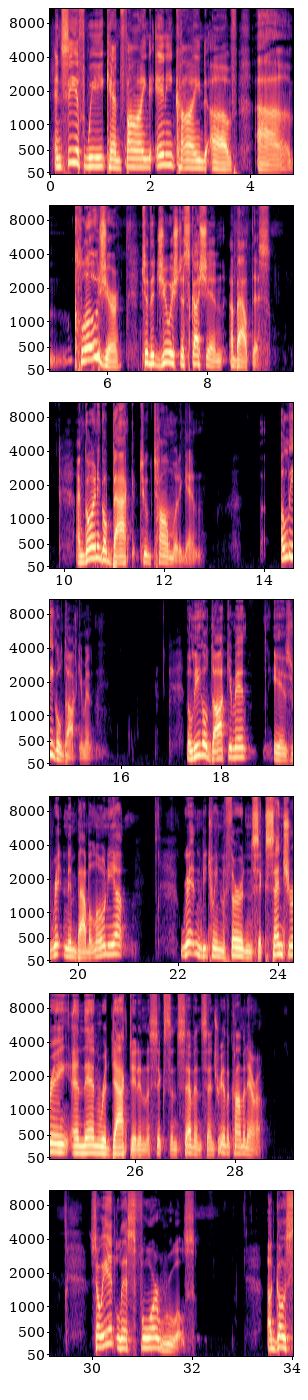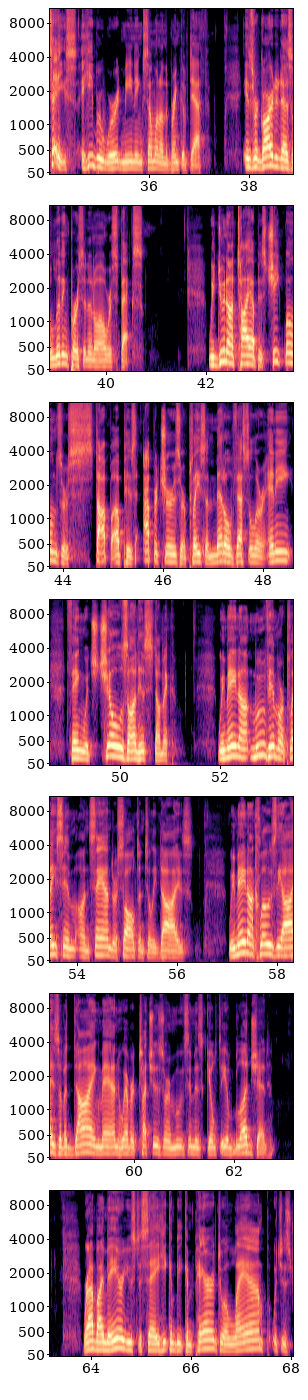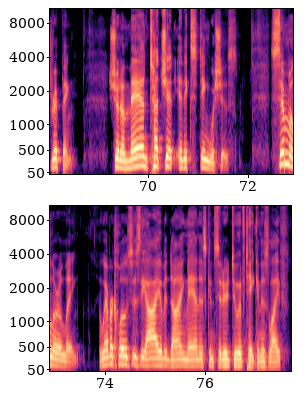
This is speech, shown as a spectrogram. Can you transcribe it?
and see if we can find any kind of um, closure to the Jewish discussion about this. I'm going to go back to Talmud again, a legal document. The legal document is written in Babylonia, written between the third and sixth century, and then redacted in the sixth and seventh century of the Common Era. So it lists four rules. A goses, a Hebrew word meaning someone on the brink of death, is regarded as a living person in all respects. We do not tie up his cheekbones or stop up his apertures or place a metal vessel or anything which chills on his stomach. We may not move him or place him on sand or salt until he dies. We may not close the eyes of a dying man. Whoever touches or moves him is guilty of bloodshed. Rabbi Meir used to say he can be compared to a lamp which is dripping. Should a man touch it, it extinguishes. Similarly, whoever closes the eye of a dying man is considered to have taken his life.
